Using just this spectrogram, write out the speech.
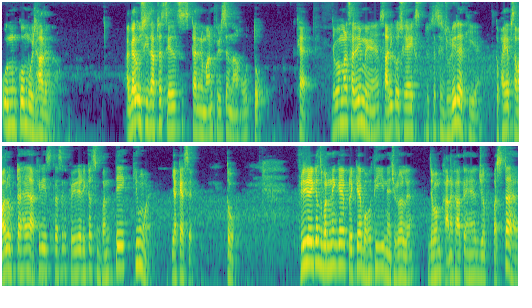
उनको मुरझा देना। अगर उस हिसाब से सेल्स का निर्माण फिर से ना हो तो। खैर, जब हमारे शरीर में सारी कोशिकाएँ एक दूसरे से जुड़ी रहती है तो भाई अब सवाल उठता है, आखिर इस तरह से फ्री रेडिकल्स बनते क्यों हैं या कैसे? तो फ्री रेडिकल्स बनने की प्रक्रिया बहुत ही नेचुरल है। जब हम खाना खाते हैं, जो पचता है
